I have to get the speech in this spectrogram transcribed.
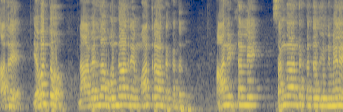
ಆದ್ರೆ ಯಾವತ್ತು ನಾವೆಲ್ಲ ಒಂದಾದ್ರೆ ಮಾತ್ರ ಅಂತಕ್ಕಂಥದ್ದು. ಆ ನಿಟ್ಟಿನಲ್ಲಿ ಸಂಘ ಅಂತಕ್ಕಂಥದ್ದು ಇನ್ನು ಮೇಲೆ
